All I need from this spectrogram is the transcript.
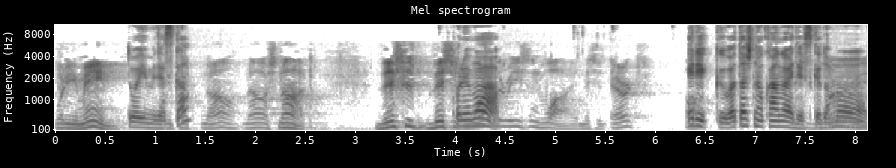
どういう意味ですか？これはエリック、私の考えですけども、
